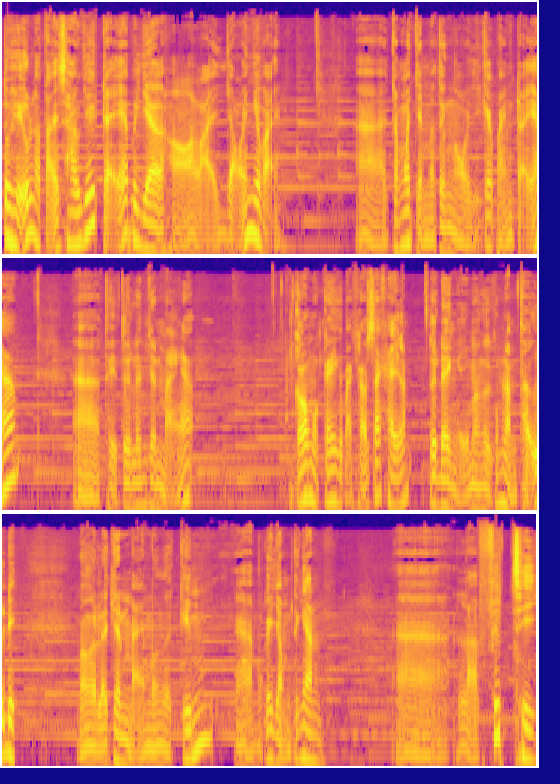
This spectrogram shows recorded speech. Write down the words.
Tôi hiểu là tại sao giới trẻ bây giờ họ lại giỏi như vậy. À, trong quá trình mà tôi ngồi với các bạn trẻ à, thì tôi lên trên mạng á có một cái bạn khảo sát hay lắm. Tôi đề nghị mọi người cũng làm thử đi. Mọi người lên trên mạng mọi người kiếm à, một cái dòng tiếng anh à, là 50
